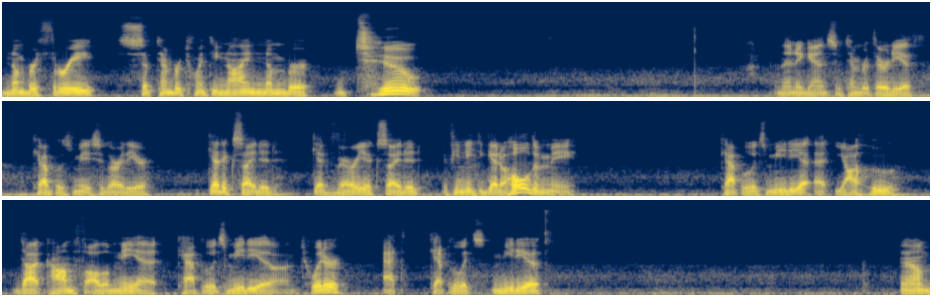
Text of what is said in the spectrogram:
number 3, September 29, number 2. And then again, September 30th, Kaplowitz Media Cigar of the Year get excited, get very excited. If you need to get a hold of me, Media at yahoo.com. Follow me at Kaplowitz Media on Twitter, at Kaplowitz Media. And I'm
